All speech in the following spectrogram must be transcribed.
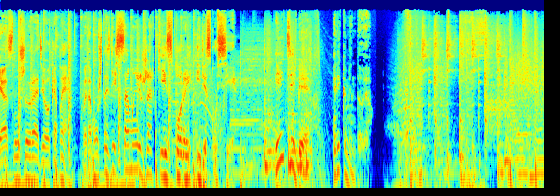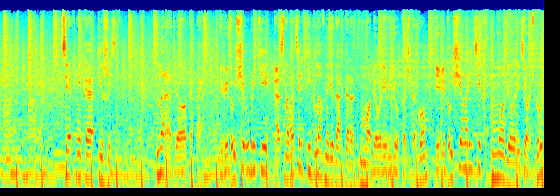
Я слушаю Радио КП, потому что здесь самые жаркие споры и дискуссии. И тебе рекомендую. «Техника и жизнь» на Радио КП. Ведущий рубрики – основатель и главный редактор mobilreview.com и ведущий аналитик Mobile Research Group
